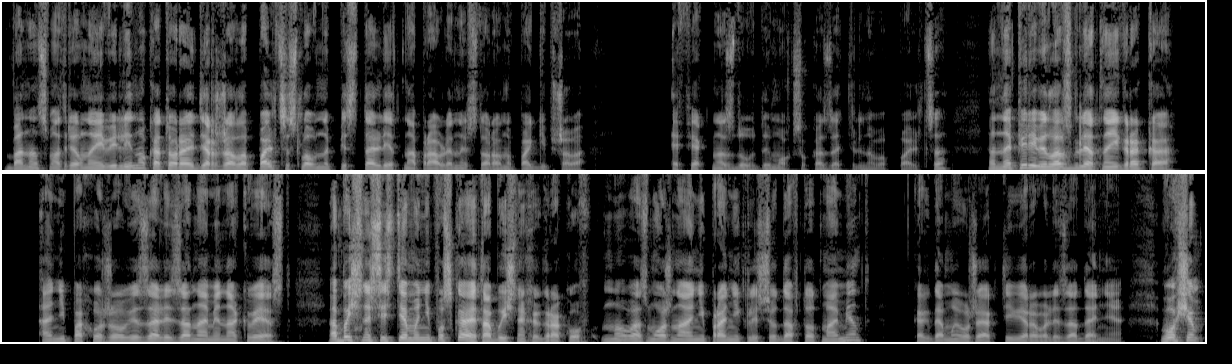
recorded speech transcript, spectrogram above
Банан смотрел на Эвелину, которая держала пальцы, словно пистолет, направленный в сторону погибшего. Эффектно сдув дымок с указательного пальца — она перевела взгляд на игрока. Они, похоже, увязались за нами на квест. Обычно система не пускает обычных игроков, но, возможно, они проникли сюда в тот момент, когда мы уже активировали задание. В общем,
